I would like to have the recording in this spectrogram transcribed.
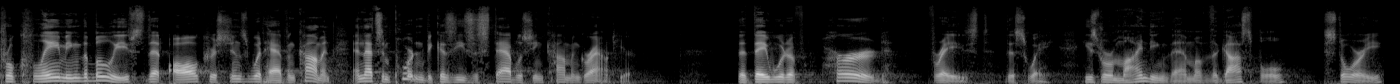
proclaiming the beliefs that all Christians would have in common. And that's important because he's establishing common ground here. That they would have heard phrased this way. He's reminding them of the gospel story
